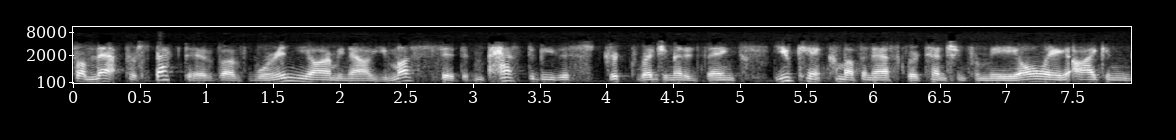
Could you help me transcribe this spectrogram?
from that perspective of we're in the army now, you must sit. It has to be this strict regimented thing. You can't come up and ask for attention from me. Only I can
